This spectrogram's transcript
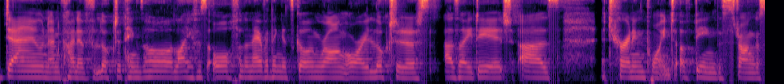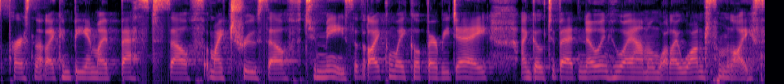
down and kind of looked at things, oh, life is awful and everything is going wrong. Or I looked at it as I did as a turning point of being the strongest person that I can be in my best self, my true self to me, so that I can wake up every day and go to bed knowing who I am and what I want from life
